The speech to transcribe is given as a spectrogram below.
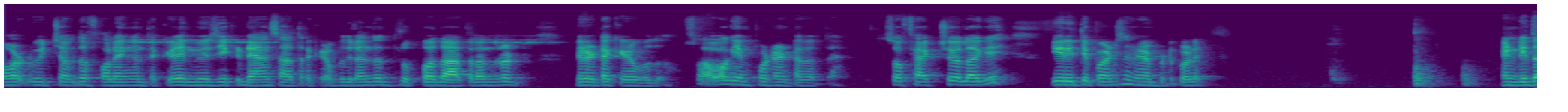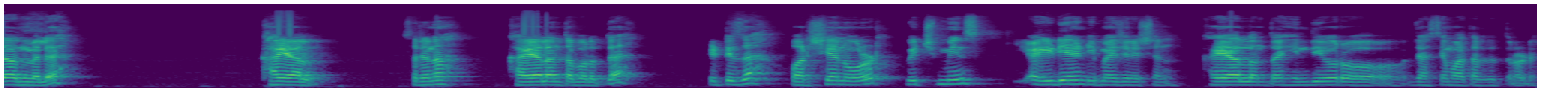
what which of the following ಅಂತ ಕೇಳಿ ಮ್ಯೂಸಿಕ್ ಡ್ಯಾನ್ಸ್ ಆ ಥರ ಕೇಳ್ಬೋದು. ಇಲ್ಲಾಂದ್ರೆ ದೃಪದ ಆ ಥರ ಅಂದ್ರೆ ಡೈರೆಕ್ಟಾಗಿ ಕೇಳ್ಬೋದು. ಸೊ ಅವಾಗ ಇಂಪಾರ್ಟೆಂಟ್ ಆಗುತ್ತೆ. ಸೊ ಫ್ಯಾಕ್ಚುಯಲ್ ಆಗಿ ಈ ರೀತಿ ಪಾಯಿಂಟ್ಸ್ ನೆನ್ಪಿಟ್ಕೊಳ್ಳಿ ಆ್ಯಂಡ್ ಇದಾದಮೇಲೆ ಖಯಾಲ್. ಸರಿನಾ? ಖಯಾಲ್ ಅಂತ ಬರುತ್ತೆ. It is a Persian word which means idea and imagination khayal ಅಂತ ಹಿಂದಿಯವರು ಜಾಸ್ತಿ ಮಾತಾಡ್ತಿತ್ತು ನೋಡಿ.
